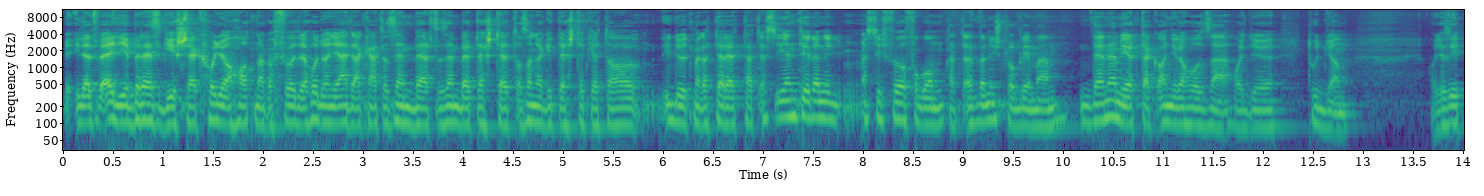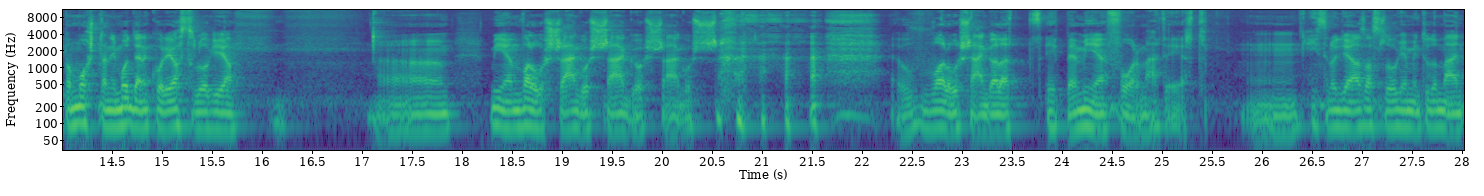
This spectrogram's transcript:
illetve egyéb rezgések hogyan hatnak a Földre, hogyan járják át az embert, az embertestet, az anyagi testeket, a időt, meg a teret. Tehát ezt ilyen téren így, ezt így fölfogom, tehát ebben is problémám. De nem értek annyira hozzá, hogy tudjam, hogy az épp a mostani modernkori asztrológia milyen valóságosságosságos valóság alatt éppen milyen formát ért. Mm, hiszen ugye az asztrológia, mint tudomány,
